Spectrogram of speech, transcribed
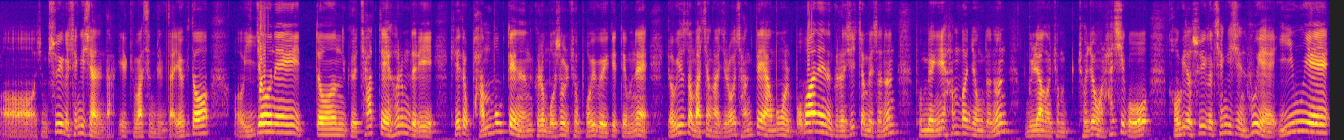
어, 좀 수익을 챙기셔야 된다. 이렇게 말씀드립니다. 여기도 어, 이전에 있던 그 차트의 흐름들이 계속 반복되는 그런 모습을 좀 보이고 있기 때문에 여기서도 마찬가지로 장대 양봉을 뽑아내는 그런 시점에서는 분명히 한 번 정도는 물량을 좀 조정을 하시고 거기서 수익을 챙기신 후에 이후에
